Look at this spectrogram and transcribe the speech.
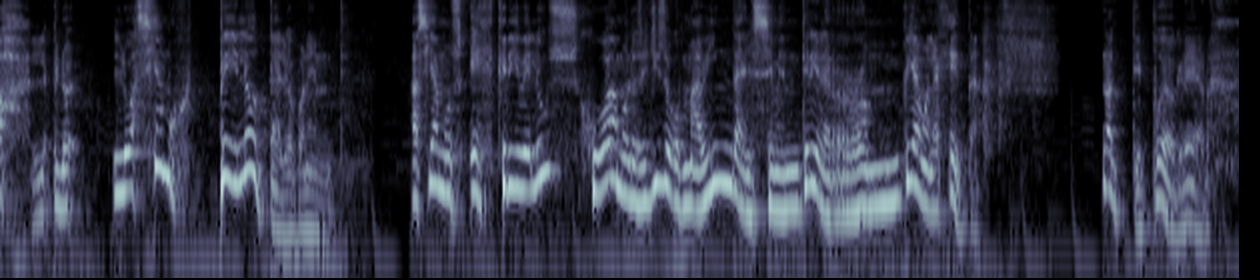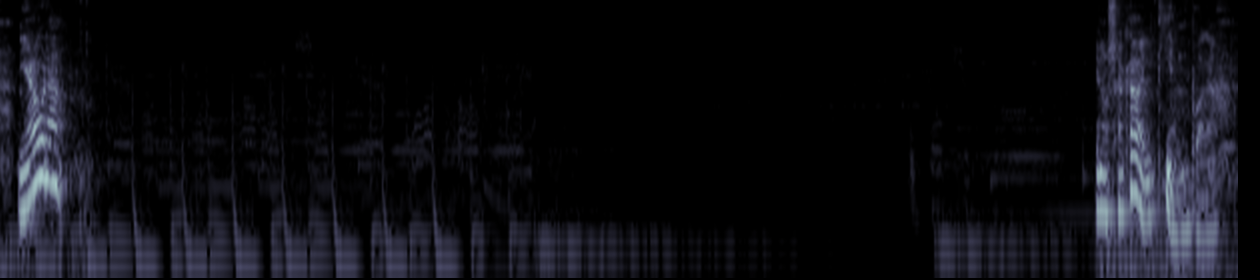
Ah, pero lo hacíamos pelota al oponente. Hacíamos escribeluz, jugábamos los hechizos con Mavinda, el cementerio y le rompíamos la jeta. No te puedo creer. ¿Y ahora? Que nos acaba el tiempo acá.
